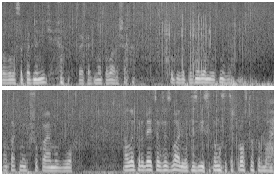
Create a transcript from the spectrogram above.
Велосипед не мій. Це якась мого товариша. Тут вже познайомились ми вже. Отак ми їх шукаємо вдвох. Але прийдеться вже звалювати з лісу, тому що це просто турба.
